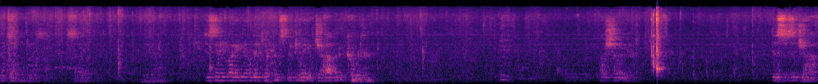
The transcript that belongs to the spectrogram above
that's all it is. So, does anybody know the difference between a job and a career? I'll show you. This is a job.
